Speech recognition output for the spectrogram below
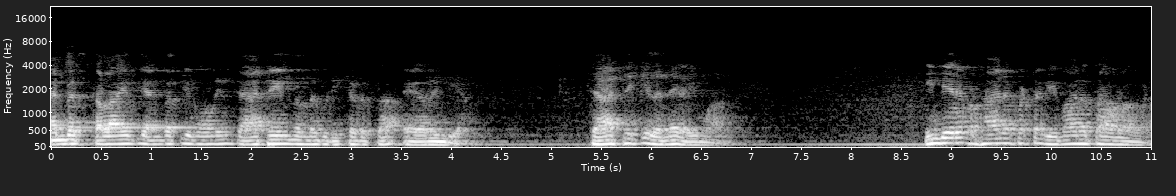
അൻപത്തി തൊള്ളായിരത്തി അൻപത്തി മൂന്നിൽ ടാറ്റയിൽ നിന്ന് പിടിച്ചെടുത്ത എയർ ഇന്ത്യ. ടാറ്റയ്ക്ക് തന്നെ കൈമാറി. ഇന്ത്യയിലെ പ്രധാനപ്പെട്ട വിമാനത്താവളങ്ങൾ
